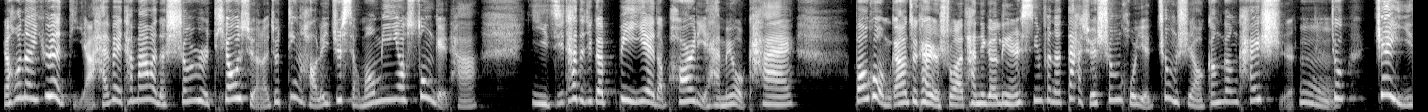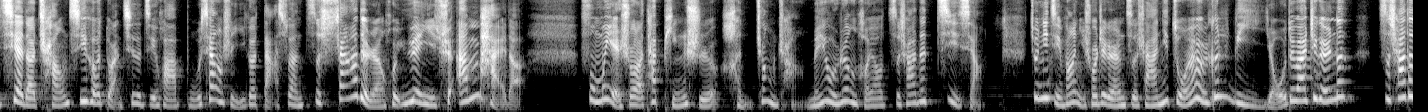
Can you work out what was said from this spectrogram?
然后呢，月底啊还为他妈妈的生日挑选了，就定好了一只小猫咪要送给他，以及他的这个毕业的 party 还没有开。包括我们刚刚最开始说了，他那个令人兴奋的大学生活也正是要刚刚开始。嗯，就这一切的长期和短期的计划，不像是一个打算自杀的人会愿意去安排的。父母也说了，他平时很正常，没有任何要自杀的迹象。就你警方，你说这个人自杀，你总要有一个理由，对吧？这个人的自杀的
